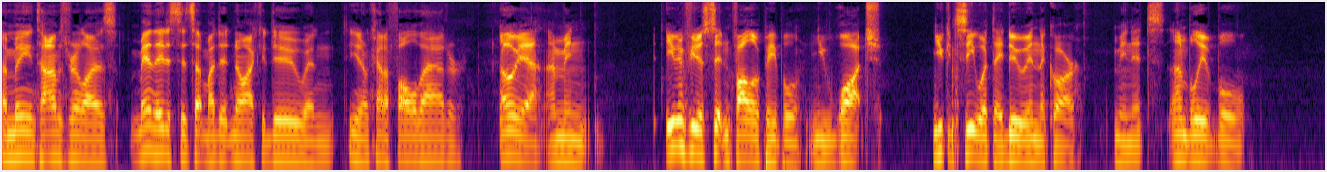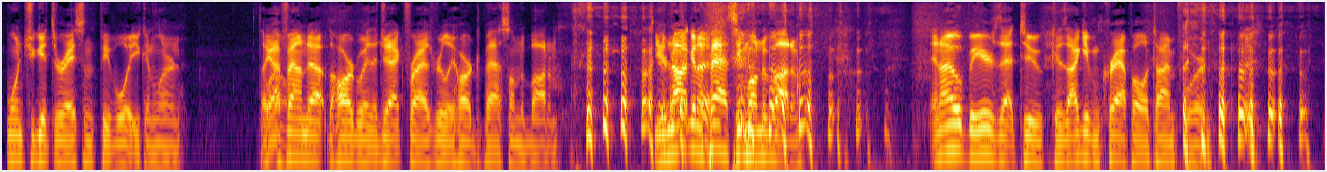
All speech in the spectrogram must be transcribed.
a million times and realize, man, they just did something I didn't know I could do, and you know, kind of follow that or oh yeah. I mean, even if you just sit and follow people, you watch, you can see what they do in the car. I mean, it's unbelievable. Once you get to racing with people, what you can learn. Like I found out the hard way that Jack Fry is really hard to pass on the bottom. You're not going to pass him on the bottom. And I hope he hears that too, because I give him crap all the time for it.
